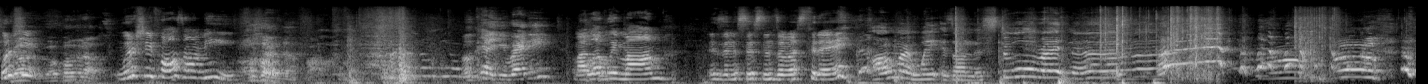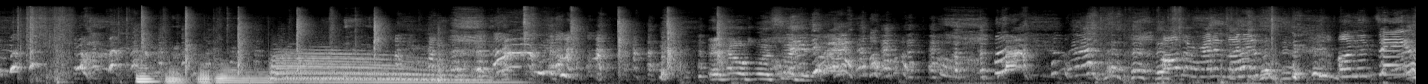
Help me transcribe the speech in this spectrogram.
What if Go, she? go pull it out. What if she falls on me? Okay, you ready? My lovely mom is in assistance of us today. All my weight is on this stool right now. It held for a second. All the red is on, his, on the tape.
